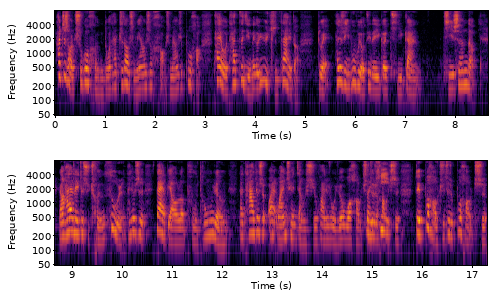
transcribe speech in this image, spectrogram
他至少吃过很多，他知道什么样是好，什么样是不好，他有他自己那个阈值在的，对他就是一步步有自己的一个体感。提升的，然后还有一类就是纯素人，他就是代表了普通人，那他就是完完全讲实话，就是我觉得我好吃就是好吃，对，不好吃就是不好吃，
